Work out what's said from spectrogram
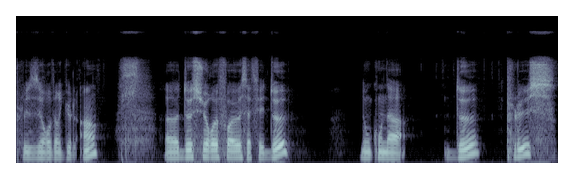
plus 0,1. 2 euh, sur E fois E, ça fait 2. Donc on a 2 plus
